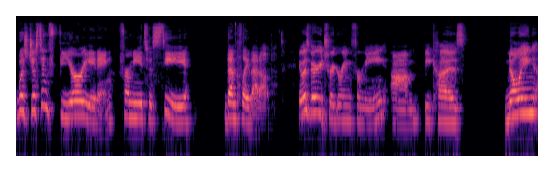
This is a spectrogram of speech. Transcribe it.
was just infuriating for me to see them play that up. It was very triggering for me um, because knowing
